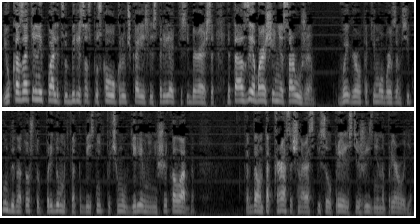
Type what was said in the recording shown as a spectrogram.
И указательный палец убери со спускового крючка, если стрелять не собираешься. Это азы обращения с оружием. Выиграл таким образом секунды на то, чтобы придумать, как объяснить, почему в деревне не шоколадно, когда он так красочно расписывал прелести жизни на природе.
